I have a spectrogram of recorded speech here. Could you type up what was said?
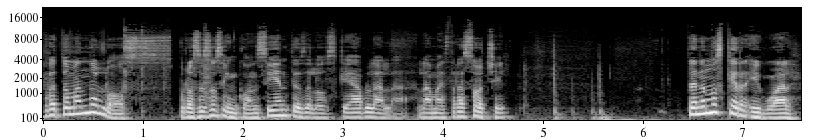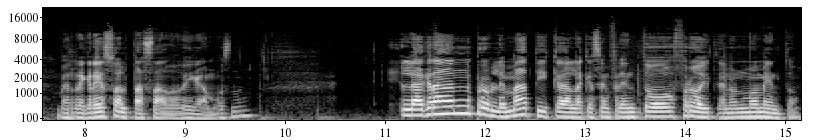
Retomando los procesos inconscientes de los que habla la, la maestra Xochitl, tenemos que, igual, me regreso al pasado, digamos, ¿no? La gran problemática a la que se enfrentó Freud en un momento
